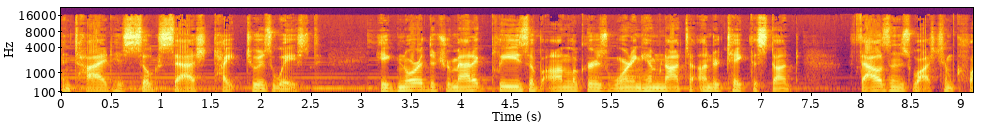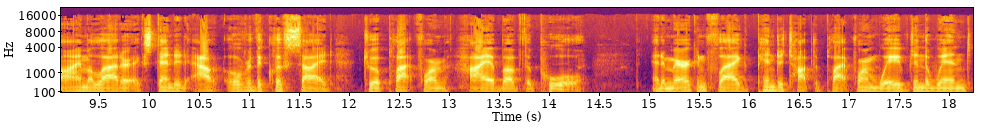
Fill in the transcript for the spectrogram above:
and tied his silk sash tight to his waist. He ignored the dramatic pleas of onlookers warning him not to undertake the stunt. Thousands watched him climb a ladder extended out over the cliffside to a platform high above the pool. An American flag pinned atop the platform waved in the wind,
